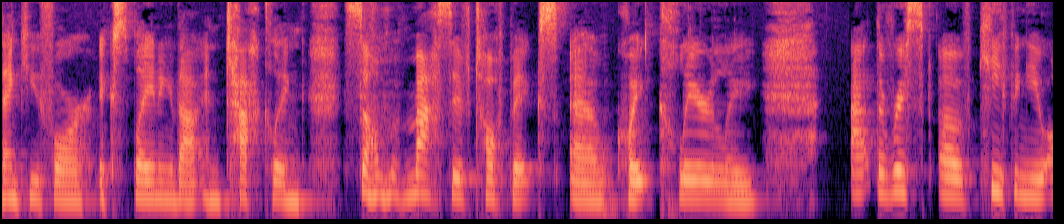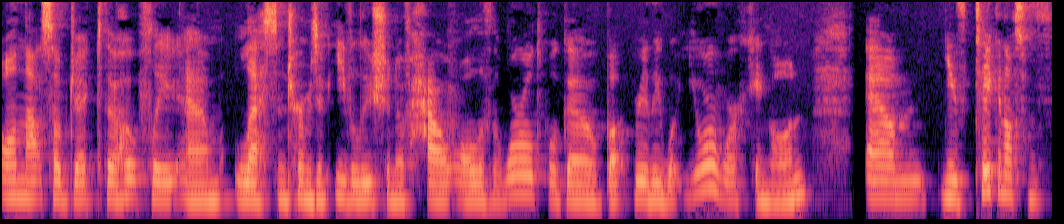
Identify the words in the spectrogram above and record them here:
Thank you for explaining that and tackling some massive topics um, quite clearly at the risk of keeping you on that subject, though hopefully um, less in terms of evolution of how all of the world will go, but really what you're working on, um, you've taken us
